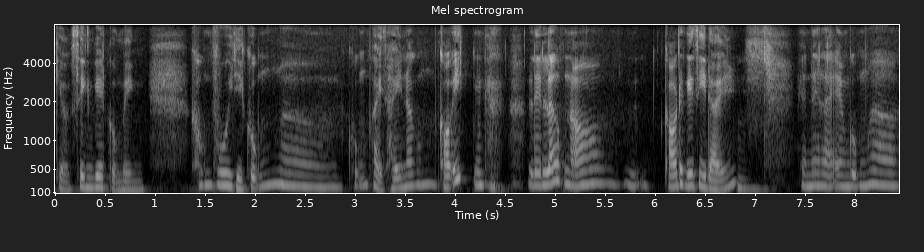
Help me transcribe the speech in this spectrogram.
Kiểu sinh viên của mình không vui thì cũng ờ, cũng phải thấy nó cũng có ích lên lớp nó có được cái gì đấy. Ừ. Thế nên là em cũng ờ,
